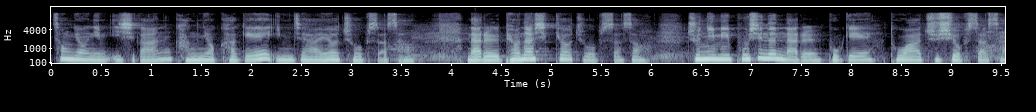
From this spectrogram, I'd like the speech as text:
성령님 이 시간 강력하게 임재하여 주옵소서. 나를 변화시켜 주옵소서. 주님이 보시는 나를 보게 도와주시옵소서.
